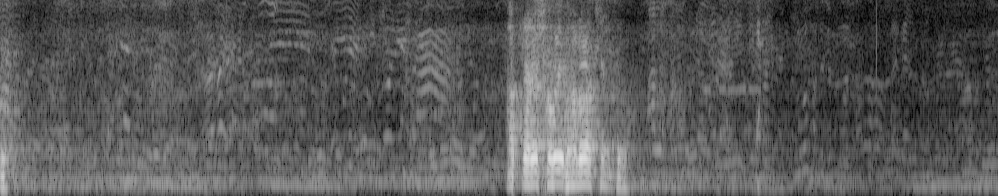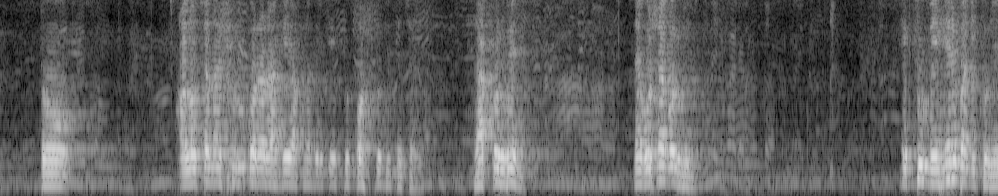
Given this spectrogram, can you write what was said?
বারাকাতুহু আপনারা সবাই ভালো আছেন তো? তো আলোচনা শুরু করার আগে আপনাদেরকে একটু কষ্ট দিতে চাই। রাগ করবেন? না গোসা করবেন? একটু মেহেরবানি করে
